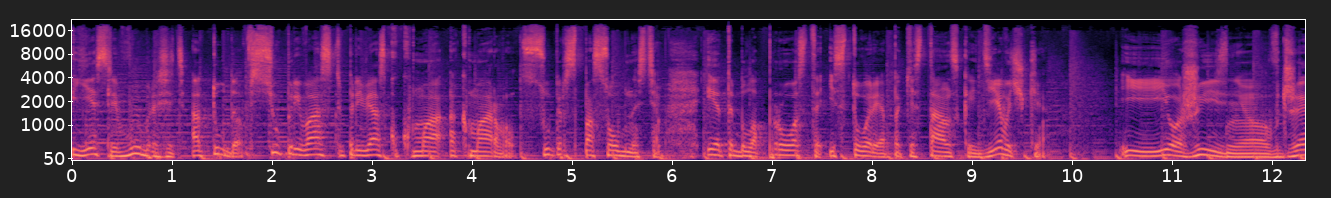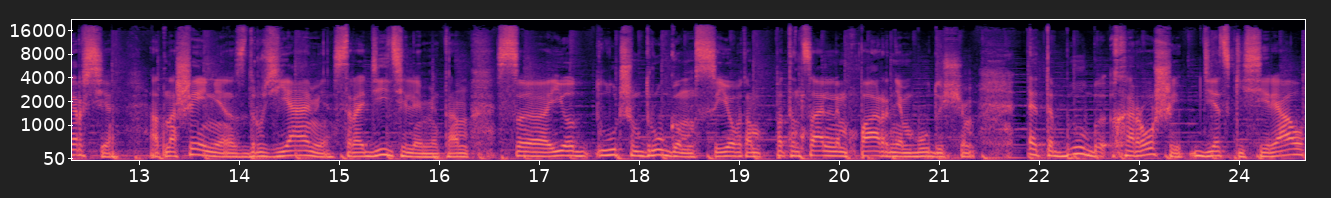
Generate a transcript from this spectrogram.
Если выбросить оттуда всю привяз- привязку к, Ма- к Марвел, суперспособностям, и это была просто история пакистанской девочки и ее жизнь э, в Джерси, отношения с друзьями, с родителями, там, с ее лучшим другом, с ее там потенциальным парнем будущим. Это был бы хороший детский сериал,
